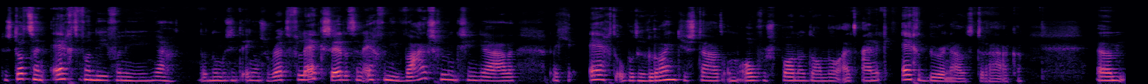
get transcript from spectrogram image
Dus dat zijn echt van die, van die ja, dat noemen ze in het Engels red flags. Hè? Dat zijn echt van die waarschuwingssignalen dat je echt op het randje staat om overspannen dan wel uiteindelijk echt burn-out te raken. Um,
